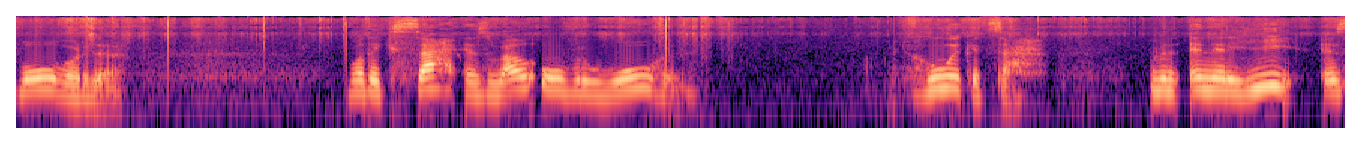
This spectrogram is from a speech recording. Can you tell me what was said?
volgorde. Wat ik zeg is wel overwogen. Hoe ik het zeg. Mijn energie is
